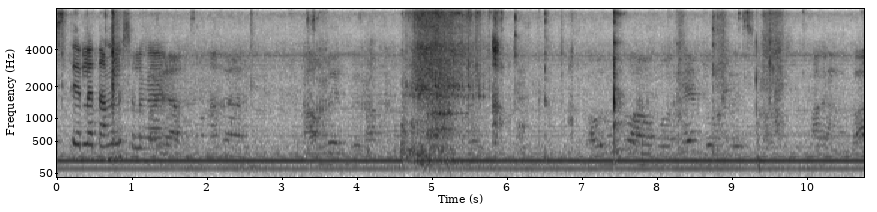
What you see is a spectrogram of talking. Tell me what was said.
இங்கிலீஷ் தெரியல தமிழ்ல சொல்லுங்க. பார்க்குறாங்கப்பா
